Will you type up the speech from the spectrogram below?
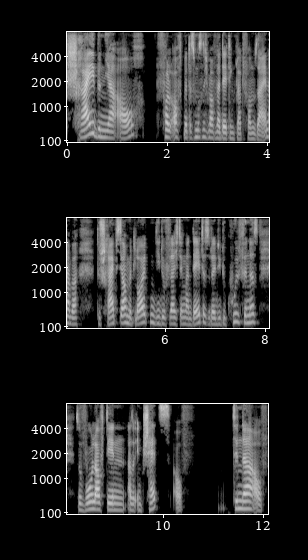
schreiben ja auch voll oft mit, das muss nicht mal auf einer Dating-Plattform sein, aber du schreibst ja auch mit Leuten, die du vielleicht irgendwann datest oder die du cool findest, sowohl auf den, also in Chats, auf Tinder, auf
